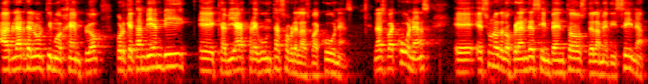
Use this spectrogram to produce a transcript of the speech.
hablar del último ejemplo, porque también vi eh, que había preguntas sobre las vacunas. Las vacunas eh, es uno de los grandes inventos de la medicina,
